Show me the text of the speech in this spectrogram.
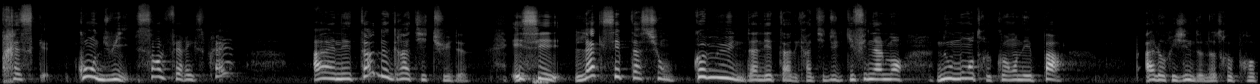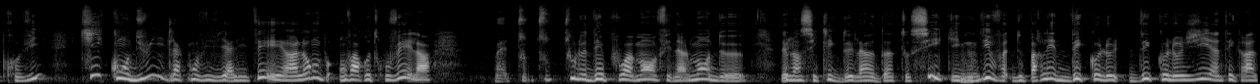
presque conduit, sans le faire exprès, à un état de gratitude. Et c'est l'acceptation commune d'un état de gratitude qui finalement nous montre qu'on n'est pas à l'origine de notre propre vie, qui conduit la convivialité. Et alors, on va retrouver là bah, tout, tout- tout le déploiement finalement de, de l'encyclique de Laudato Si, qui nous dit de parler d'écolo- d'écologie intégrale.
